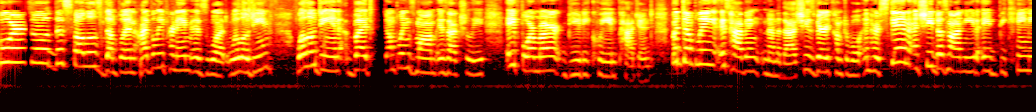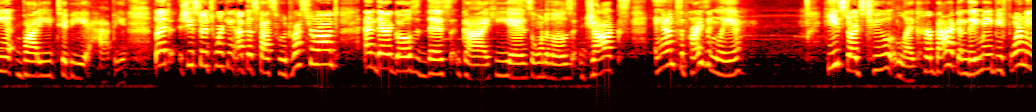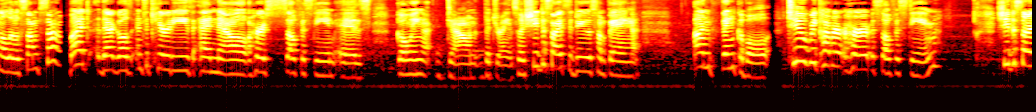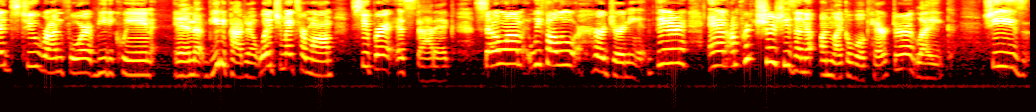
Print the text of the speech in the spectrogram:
for. So this follows Dumpling. I believe her name is what? Willowdean? Willow Dean, but Dumpling's mom is actually a former beauty queen pageant. But Dumpling is having none of that. She's very comfortable in her skin and she does not need a bikini body to be happy. But she starts working at this fast food restaurant and there goes this guy. He is one of those jocks and surprisingly, he starts to like her back and they may be forming a little some some but there goes insecurities and now her self-esteem is going down the drain. So she decides to do something unthinkable to recover her self-esteem. She decides to run for beauty queen in beauty pageant which makes her mom super ecstatic. So um we follow her journey there and i'm pretty sure she's an unlikable character. Like she's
